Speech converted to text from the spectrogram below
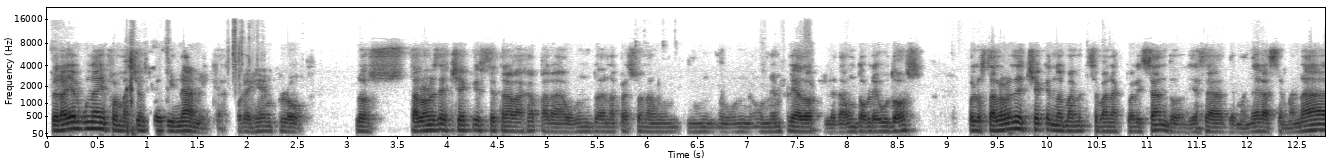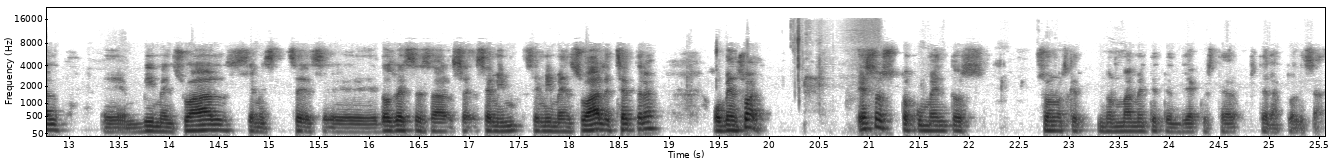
Pero hay alguna información que es dinámica, por ejemplo, los talones de cheque, usted trabaja para una persona, un, empleador que le da un W2, pues los talones de cheque normalmente se van actualizando, ya sea de manera semanal, eh, bimensual, dos veces semimensual, etcétera, o mensual. Esos documentos son los que normalmente tendría que usted, usted actualizar.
